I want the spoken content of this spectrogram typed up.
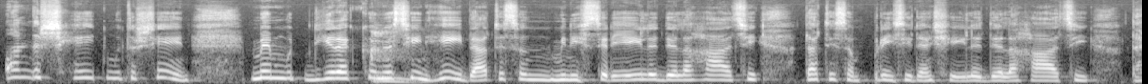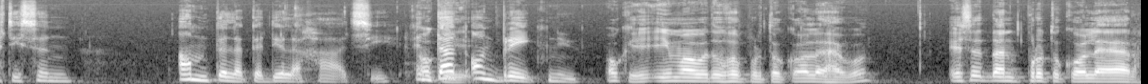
Onderscheid moet er zijn. Men moet direct kunnen zien, hé, hey, dat is een ministeriële delegatie, dat is een presidentiële delegatie, dat is een ambtelijke delegatie. En dat ontbreekt nu. Oké, eenmaal we het over protocollen hebben. Is het dan protocolair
